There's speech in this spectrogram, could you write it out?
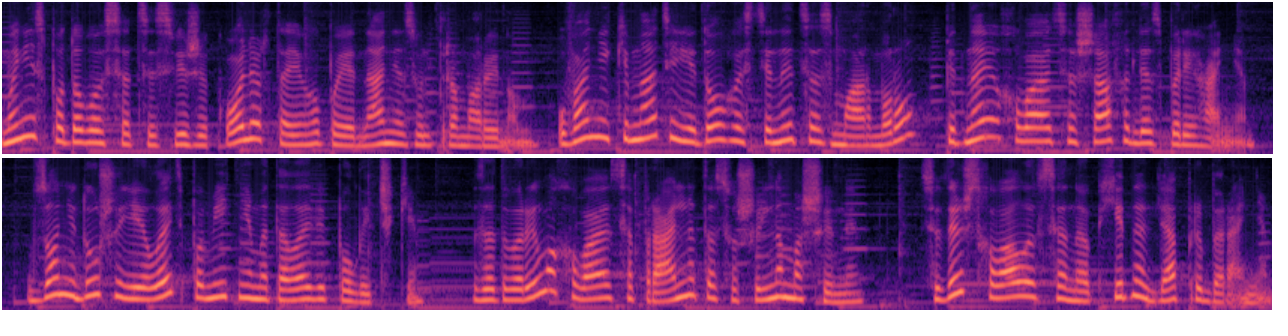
Мені сподобався цей свіжий колір та його поєднання з ультрамарином. У ванній кімнаті є довга стіниця з мармуру, під нею ховаються шафи для зберігання. В зоні душу є ледь помітні металеві полички. За дверима ховаються пральна та сушильна машини. Сюди ж сховали все необхідне для прибирання.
